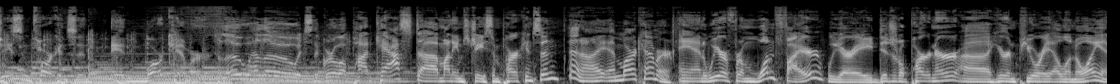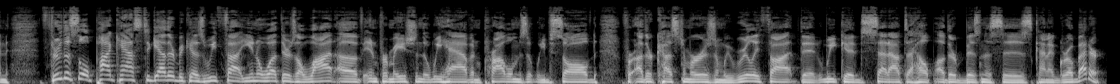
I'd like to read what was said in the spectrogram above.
Jason Parkinson and Mark Hemmer. Hello, hello. It's the Grow Up Podcast. Uh, my is Jason Parkinson. And I am Mark Hemmer. And we are from One Fire. We are a digital partner uh, here in Peoria, Illinois. And through this little podcast together, because we thought, you know what, there's a lot of information that we have and problems that we've solved for other customers. And we really thought that we could set out to help other businesses kind of grow better.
